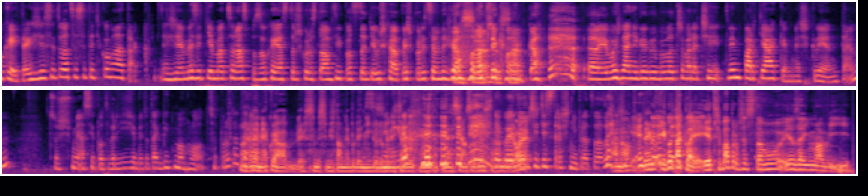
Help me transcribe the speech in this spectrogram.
OK, takže situace se teď má tak, že mezi těma, co nás poslouchají, já se trošku dostávám v té podstatě, už chápeš, proč jsem nechávala překvápka. Je možná někdo, kdo by byl třeba radši tvým parťákem než klientem, což mi asi potvrdí, že by to tak být mohlo. Co proto teda? No, nevím, jako já, já si myslím, že tam nebude nikdo, kdo by nechtěl být ne, si jako je to určitě strašný proces. Ano, tak, jako takhle, je třeba pro představu, je zajímavý,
